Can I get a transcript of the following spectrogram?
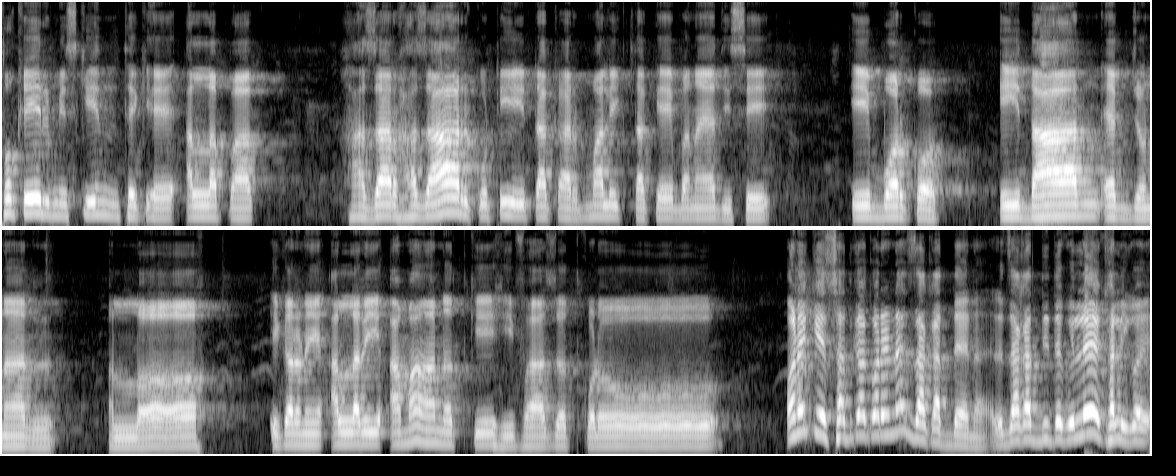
ফকির মিসকিন থেকে আল্লাহ পাক হাজার হাজার কোটি টাকার মালিক তাকে বানায়া দিছে। এই বরকত এই দান একজনার আল্লাহ। এ কারণে আল্লাহর এই আমানতকে হিফাজত করো। অনেকে সাদকা করে না, জাকাত দেয় না। জাকাত দিতে গেলে খালি কয়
